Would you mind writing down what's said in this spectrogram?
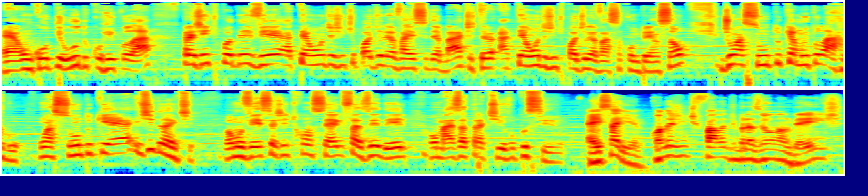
é um conteúdo curricular para a gente poder ver até onde a gente pode levar esse debate, até onde a gente pode levar essa compreensão de um assunto que é muito largo, um assunto que é gigante. Vamos ver se a gente consegue fazer dele o mais atrativo possível. É isso aí. Quando a gente fala de Brasil holandês,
